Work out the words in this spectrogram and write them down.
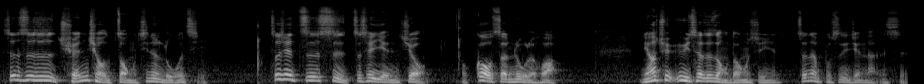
甚至是全球总经的逻辑，这些知识、这些研究够深入的话。你要去预测这种东西，真的不是一件难事。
